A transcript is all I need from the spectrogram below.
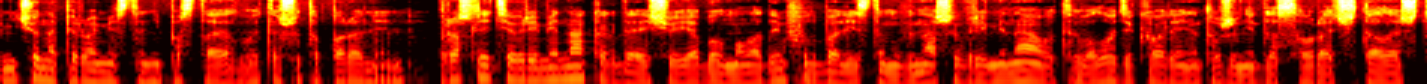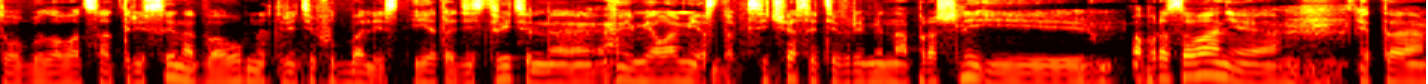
ничего на первое место не поставил бы. Это что-то параллельно. Прошли те времена, когда еще я был молодым футболистом. В наши времена, вот Володя Коваленин тоже не даст соврать, считалось, что было у отца три сына, два умных, третий футболист. И это действительно имело место. Сейчас эти времена прошли, и образование – это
